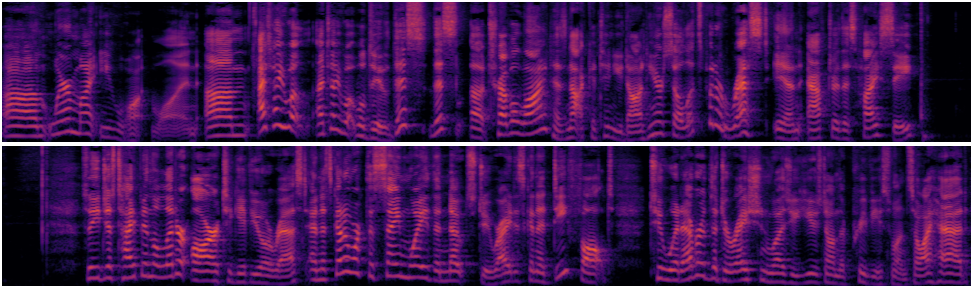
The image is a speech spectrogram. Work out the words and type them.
Um, where might you want one? Um, I tell you what, I tell you what we'll do. This, this, uh, treble line has not continued on here. So let's put a rest in after this high C. So you just type in the letter R to give you a rest, and it's going to work the same way the notes do, right? It's going to default to whatever the duration was you used on the previous one. So I had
